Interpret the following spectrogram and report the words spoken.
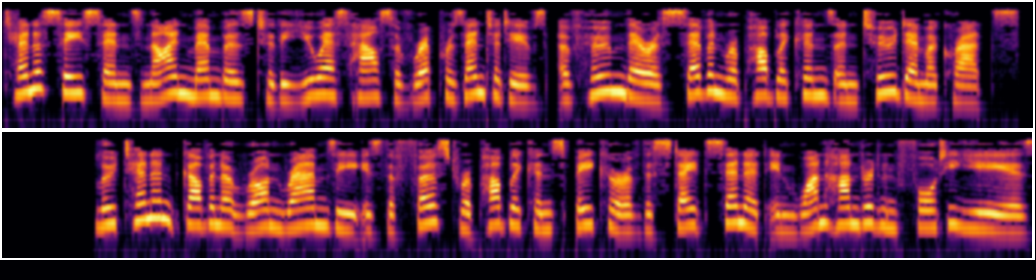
Tennessee sends nine members to the U.S. House of Representatives, of whom there are seven Republicans and two Democrats. Lieutenant Governor Ron Ramsey is the first Republican Speaker of the state Senate in 140 years.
